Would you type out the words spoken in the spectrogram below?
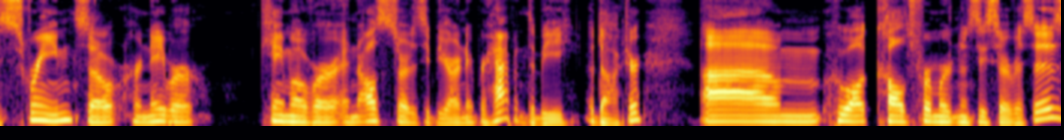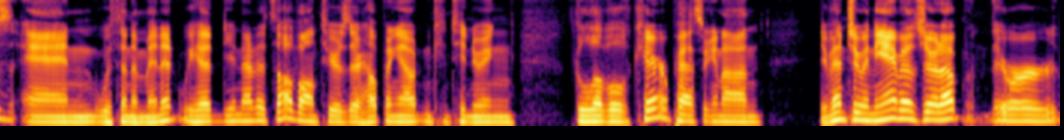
screamed. So her neighbor came over and also started CPR. Her neighbor happened to be a doctor um, who all called for emergency services. And within a minute, we had United Hatzalah volunteers there helping out and continuing the level of care, passing it on. Eventually, when the ambulance showed up, they were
